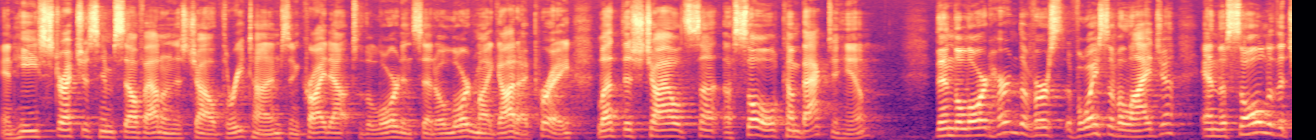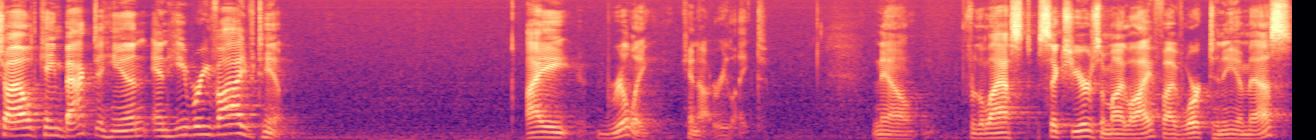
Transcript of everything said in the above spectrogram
And he stretches himself out on his child three times and cried out to the Lord and said, O Lord my God, I pray, let this child's son, soul come back to him. Then the Lord heard the, verse, the voice of Elijah, and the soul of the child came back to him, and he revived him. I really cannot relate. Now, for the last six years of my life, I've worked in EMS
